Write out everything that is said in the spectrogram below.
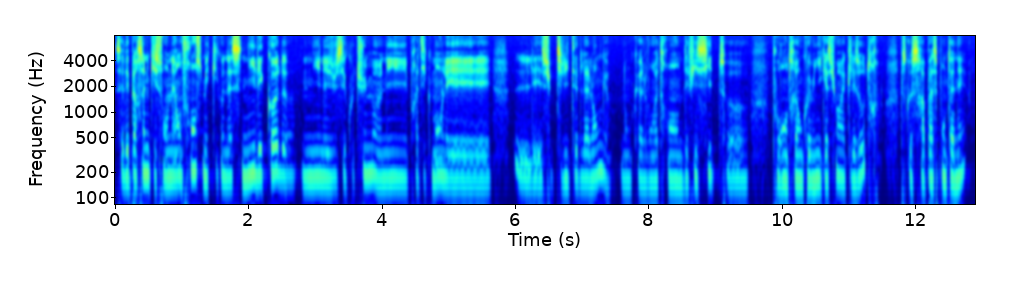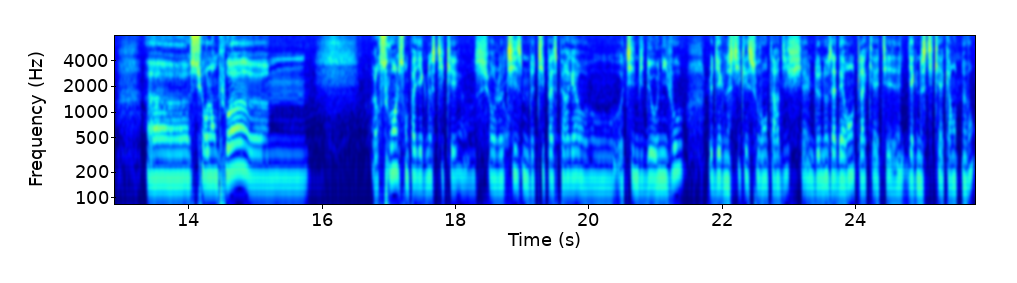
c'est des personnes qui sont nées en France mais qui connaissent ni les codes, ni les us et coutumes, ni pratiquement les, les subtilités de la langue. Donc elles vont être en déficit pour entrer en communication avec les autres parce que ce ne sera pas spontané. Sur l'emploi, alors souvent, elles ne sont pas diagnostiquées. hein. Sur l'autisme de type Asperger ou autisme vidéo haut niveau, le diagnostic est souvent tardif. Il y a une de nos adhérentes là qui a été diagnostiquée à 49 ans.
